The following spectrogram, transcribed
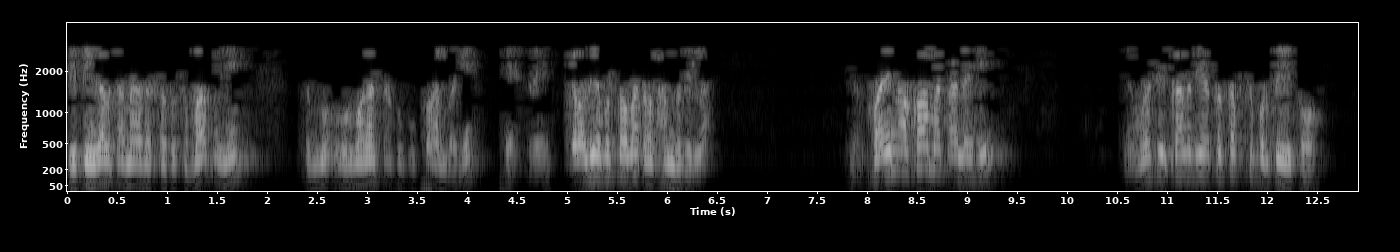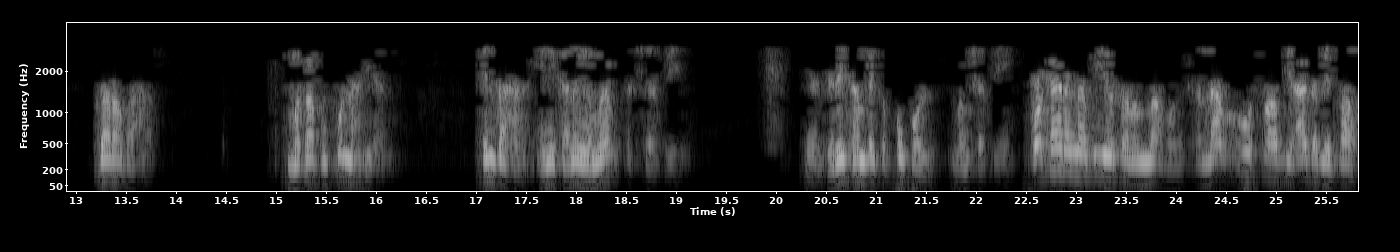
Ditinggal karena ada satu sebab ini merupakan satu pukulan bagi istri. Kalau dia bertobat alhamdulillah. Ya. Fa'in aqamat alaihi ya, masih kalau dia tetap seperti itu darabah maka pukullah dia. Intaha. Ini kalau Imam Syafi'i. Ya, jadi sampai ke pukul Imam Syafi'i. Wa kana Nabi sallallahu alaihi wasallam usra bi adami dhab.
